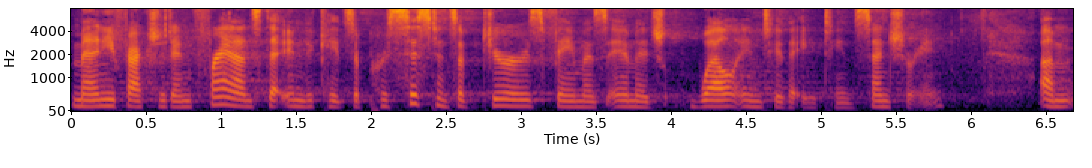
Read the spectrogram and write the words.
manufactured in France, that indicates a persistence of Dürer's famous image well into the 18th century. Um,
